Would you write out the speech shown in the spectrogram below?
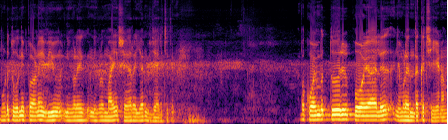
മൂട് തോന്നിയപ്പോഴാണ് ഈ വ്യൂ നിങ്ങളെ നിങ്ങളുമായി ഷെയർ ചെയ്യാൻ വിചാരിച്ചത്. അപ്പോൾ കോയമ്പത്തൂർ പോയാൽ നമ്മൾ എന്തൊക്കെ ചെയ്യണം?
